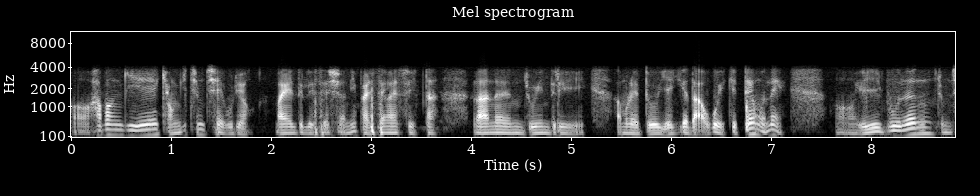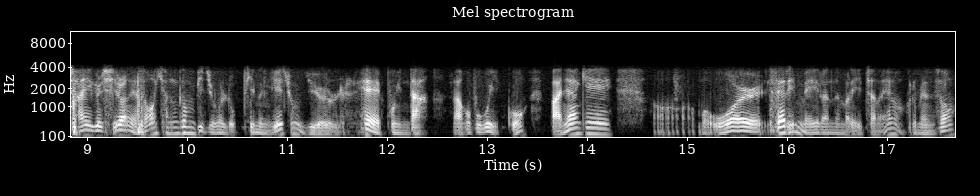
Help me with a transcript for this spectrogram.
어, 하반기에 경기 침체 우려, mild recession이 발생할 수 있다라는 요인들이 아무래도 얘기가 나오고 있기 때문에 어, 일부는 좀 차익을 실현해서 현금 비중을 높이는 게 좀 유효해 보인다라고 보고 있고 만약에 어, 뭐 5월 세린 메이라는 말이 있잖아요. 그러면서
